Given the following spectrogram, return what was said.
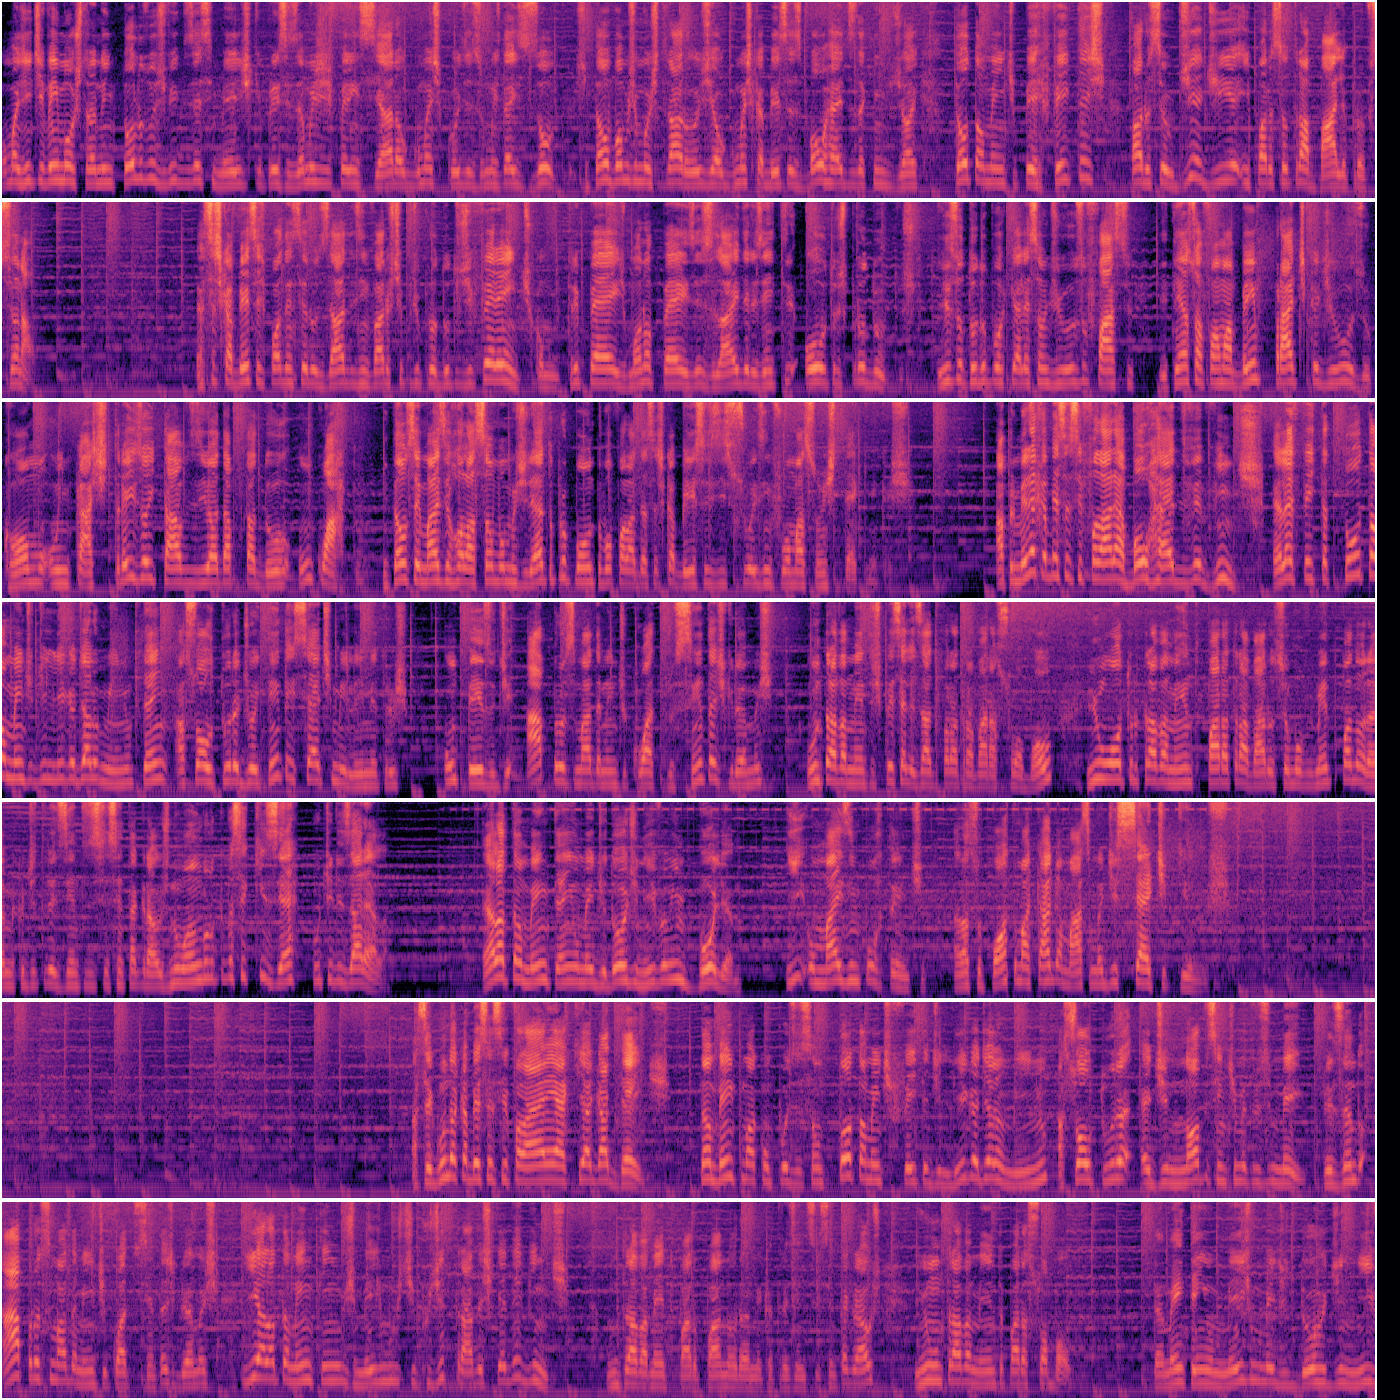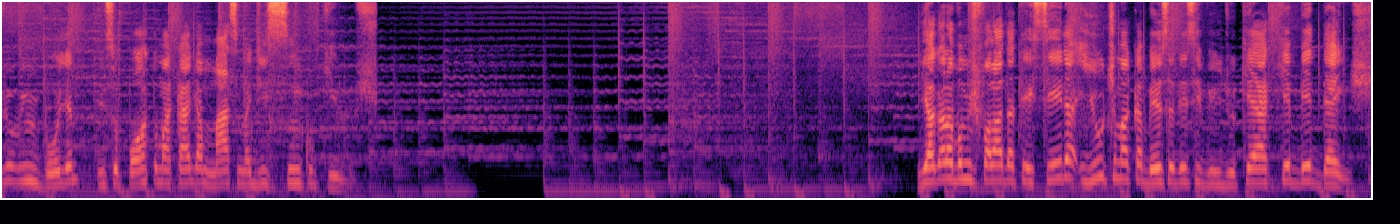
Como a gente vem mostrando em todos os vídeos esse mês que precisamos diferenciar algumas coisas umas das outras. Então vamos mostrar hoje algumas cabeças ballheads da Kingjoy totalmente perfeitas para o seu dia a dia e para o seu trabalho profissional. Essas cabeças podem ser usadas em vários tipos de produtos diferentes, como tripés, monopés, sliders, entre outros produtos. Isso tudo porque elas são de uso fácil e tem a sua forma bem prática de uso, como o encaixe 3 oitavos e o adaptador 1 quarto. Então, sem mais enrolação, vamos direto para o ponto, vou falar dessas cabeças e suas informações técnicas. A primeira cabeça a se falar é a Ballhead V20. Ela é feita totalmente de liga de alumínio, tem a sua altura de 87 milímetros, um peso de aproximadamente 400 gramas, um travamento especializado para travar a sua ball e um outro travamento para travar o seu movimento panorâmico de 360 graus no ângulo que você quiser utilizar ela. Ela também tem um medidor de nível em bolha e, o mais importante, ela suporta uma carga máxima de 7 kg. A segunda cabeça a se falar é a QH10 também com uma composição totalmente feita de liga de alumínio. A sua altura é de 9,5 cm, pesando aproximadamente 400 gramas, e ela também tem os mesmos tipos de traves que a V20. Um travamento para o panorâmica 360 graus e um travamento para a sua bola. Também tem o mesmo medidor de nível em bolha e suporta uma carga máxima de 5 kg. E agora vamos falar da terceira e última cabeça desse vídeo, que é a QB10.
